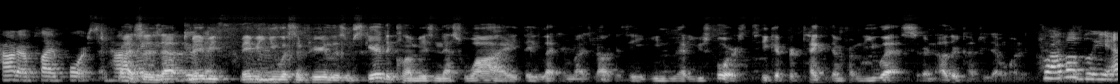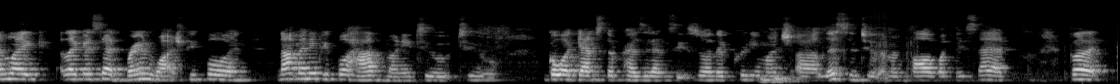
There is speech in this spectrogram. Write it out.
how to apply force and how to Right. to So is people that do maybe this. maybe U.S. imperialism scared the Colombians, and that's why they let him rise to power because he, he knew how to use force. He could protect them from the U.S. and other countries that wanted. Probably, and like like I said, brainwash people, and not many people have money to to go against the presidency, so they pretty much uh, listen to them and follow what they said. But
